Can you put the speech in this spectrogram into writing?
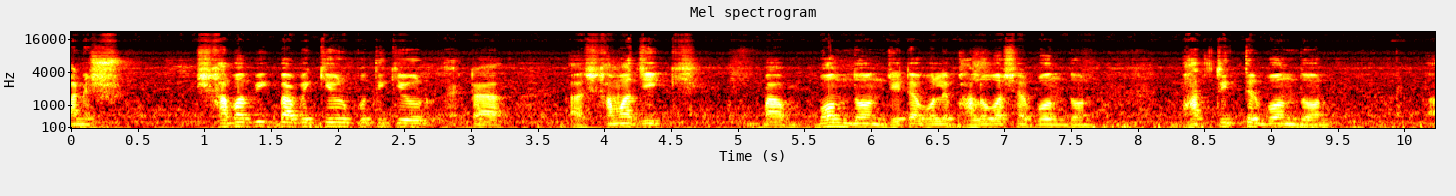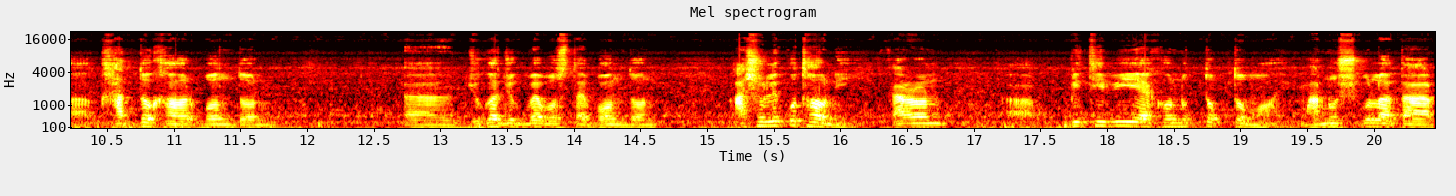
মানে স্বাভাবিকভাবে কেউর প্রতি কেউর একটা সামাজিক বা বন্ধন, যেটা বলে ভালোবাসার বন্ধন ভ্রাতৃত্বের বন্ধন খাদ্য খাওয়ার বন্ধন যোগাযোগ ব্যবস্থায় বন্ধন, আসলে কোথাও নেই। কারণ পৃথিবী এখন উত্তপ্তময়। মানুষগুলা তার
